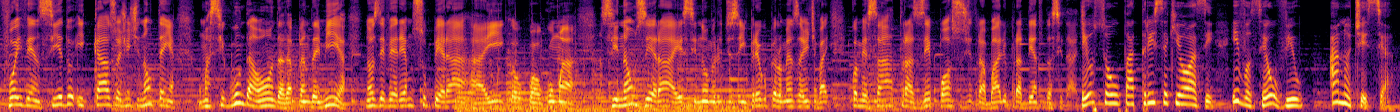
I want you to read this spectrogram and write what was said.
foi vencido e caso a gente não tenha uma segunda onda da pandemia, nós deveremos superar aí com alguma, se não zerar esse número de desemprego, pelo menos a gente vai começar a trazer postos de trabalho para dentro da cidade. Eu sou Patrícia Chiosi e você ouviu a notícia.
